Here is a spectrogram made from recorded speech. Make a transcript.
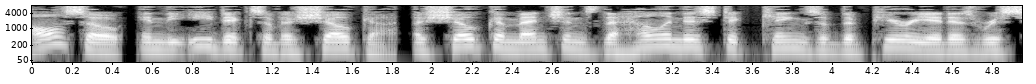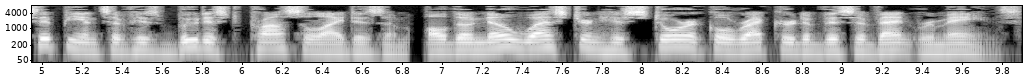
Also, in the Edicts of Ashoka, Ashoka mentions the Hellenistic kings of the period as recipients of his Buddhist proselytism, although no Western historical record of this event remains.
